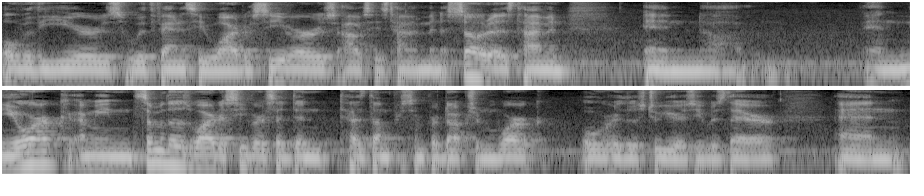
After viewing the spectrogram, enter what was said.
over the years with fantasy wide receivers. Obviously, his time in Minnesota, his time in in um, in New York. I mean, some of those wide receivers had didn't has done some production work over those two years he was there, and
